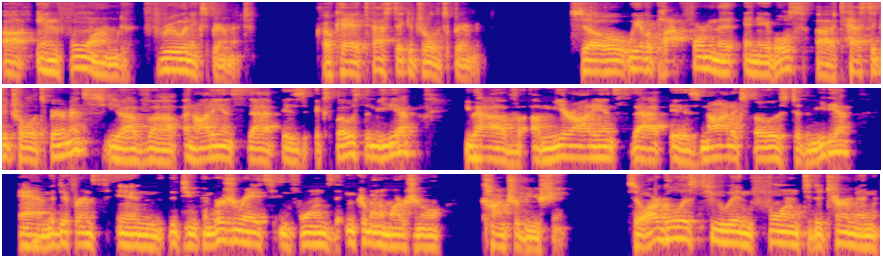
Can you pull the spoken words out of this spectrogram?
uh, informed through an experiment. Okay, a test and control experiment. So we have a platform that enables uh, test and control experiments. You have uh, an audience that is exposed to the media. You have a mere audience that is not exposed to the media. And the difference in the two conversion rates informs the incremental marginal contribution. So our goal is to inform, to determine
